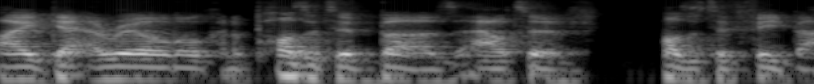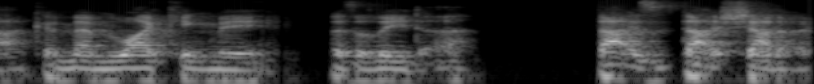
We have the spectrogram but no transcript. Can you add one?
I get a real kind of positive buzz out of positive feedback and them liking me as a leader. That is that is shadow.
